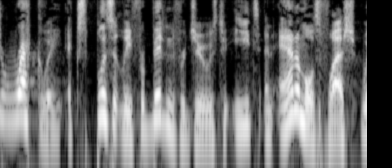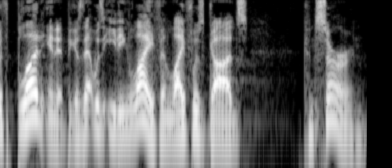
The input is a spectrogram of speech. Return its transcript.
directly, explicitly forbidden for Jews to eat an animal's flesh with blood in it because that was eating life, and life was God's concern.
